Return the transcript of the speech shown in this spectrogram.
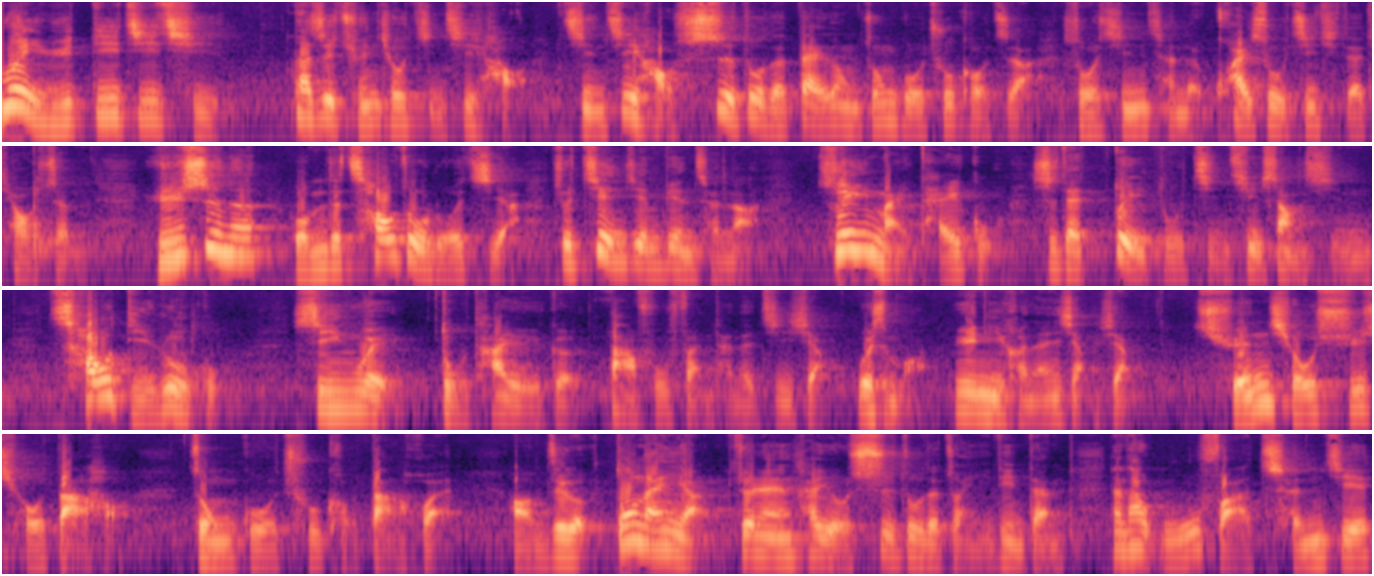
位于低基期。但是全球景气好，景气好适度的带动中国出口值啊所形成的快速积极的跳升，于是呢，我们的操作逻辑啊就渐渐变成了追买台股是在对赌景气上行，抄底入股是因为赌它有一个大幅反弹的迹象。为什么？因为你很难想象全球需求大好，中国出口大坏。好，这个东南亚虽然它有适度的转移订单，但它无法承接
